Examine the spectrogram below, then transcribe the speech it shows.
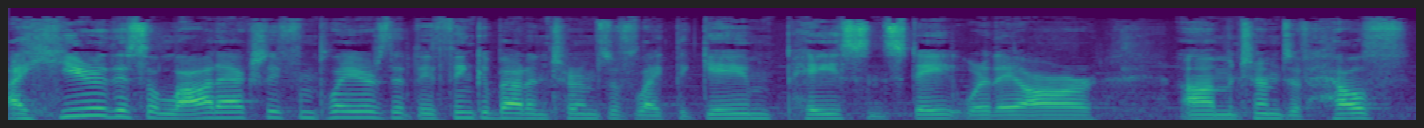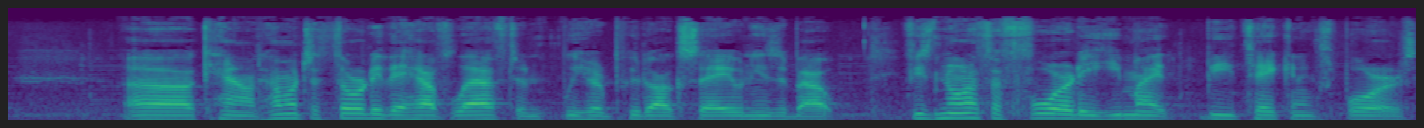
I hear this a lot actually from players that they think about in terms of like the game pace and state where they are, um, in terms of health uh, count, how much authority they have left. And we heard Pudog say when he's about, if he's north of 40, he might be taking explorers.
